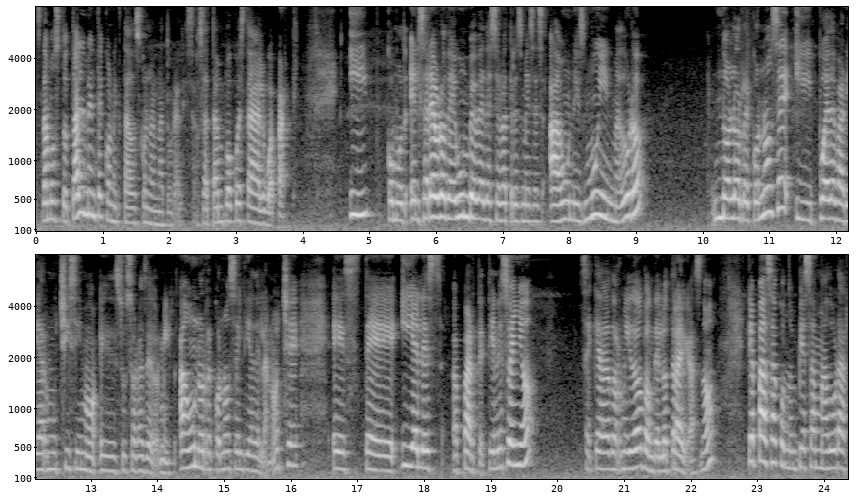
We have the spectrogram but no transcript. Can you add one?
Estamos totalmente conectados con la naturaleza, o sea, tampoco está algo aparte. Y como el cerebro de un bebé de 0 a 3 meses aún es muy inmaduro, no lo reconoce y puede variar muchísimo eh, sus horas de dormir. Aún no reconoce el día de la noche, este, y él es aparte, tiene sueño, se queda dormido donde lo traigas, ¿no? ¿Qué pasa cuando empieza a madurar?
